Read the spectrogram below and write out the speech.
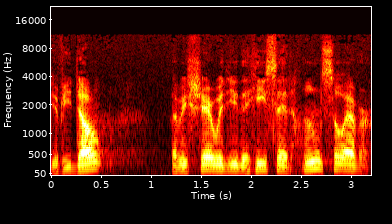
If you don't, let me share with you that He said, Whomsoever,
